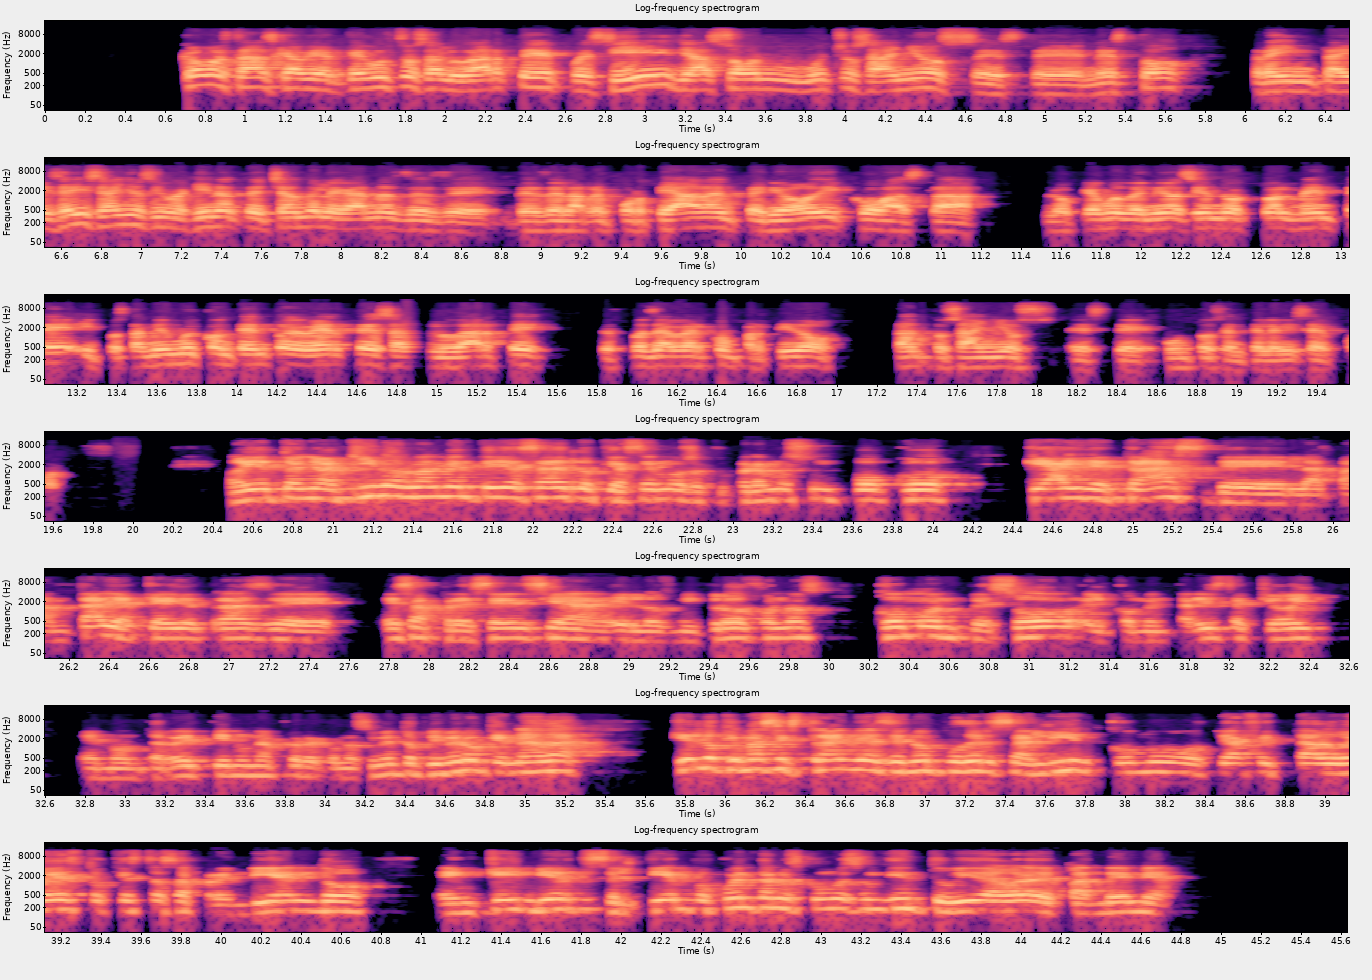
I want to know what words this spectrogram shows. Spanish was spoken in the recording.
¿Cómo estás, Javier? Qué gusto saludarte. Pues sí, ya son muchos años este, en. 36 años, imagínate, echándole ganas desde, desde la reporteada en periódico hasta lo que hemos venido haciendo actualmente. Y pues también muy contento de verte, saludarte después de haber compartido tantos años este, juntos en Televisa Deportes. Oye, Toño, aquí normalmente ya sabes lo que hacemos, recuperamos un poco qué hay detrás de la pantalla, qué hay detrás de esa presencia en los micrófonos, cómo empezó el comentarista que hoy en Monterrey tiene un amplio reconocimiento. Primero que nada, ¿qué es lo que más extrañas de no poder salir? ¿Cómo te ha afectado esto? ¿Qué estás aprendiendo? ¿En qué inviertes el tiempo? Cuéntanos cómo es un día en tu vida ahora de pandemia.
